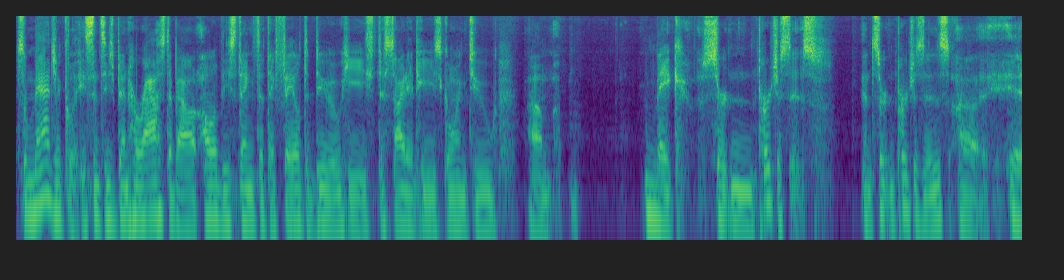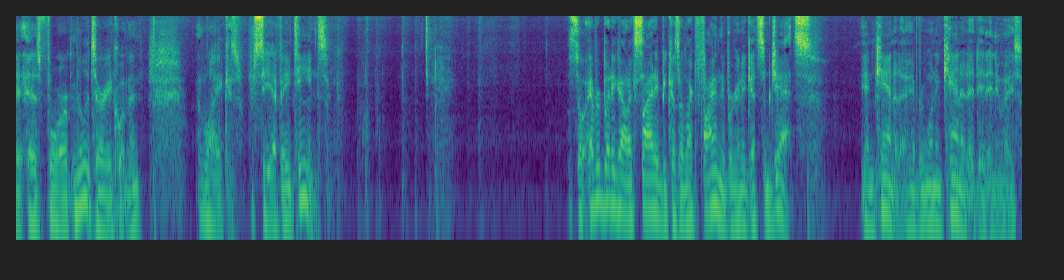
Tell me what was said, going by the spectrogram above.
So magically, since he's been harassed about all of these things that they failed to do, he's decided he's going to um, make certain purchases and certain purchases uh, as for military equipment like CF-18s. So everybody got excited because they're like, finally, we're going to get some jets in Canada. Everyone in Canada did, anyways.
